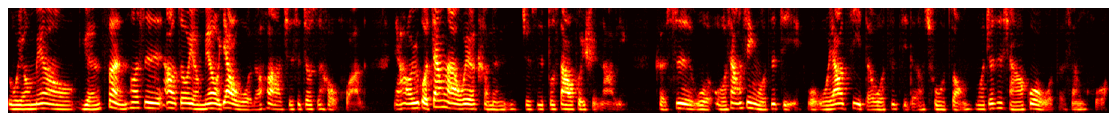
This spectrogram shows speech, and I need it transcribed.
我有没有缘分，或是澳洲有没有要我的话，其实就是后话了。然后，如果将来我也可能就是不知道会去哪里，可是我我相信我自己，我我要记得我自己的初衷，我就是想要过我的生活。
